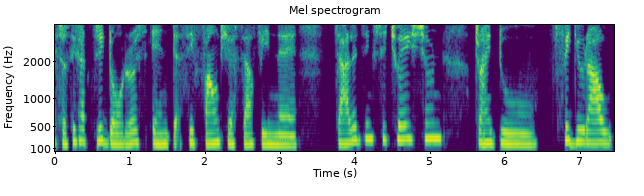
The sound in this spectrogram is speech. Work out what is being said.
So she had three daughters and she found herself in a challenging situation, trying to figure out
